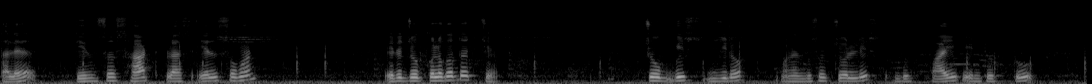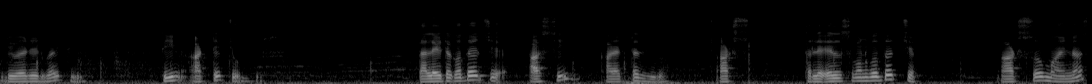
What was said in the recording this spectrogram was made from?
তাহলে তিনশো ষাট প্লাস এল সমান, এটা যোগ করলে কত হচ্ছে? চব্বিশ জিরো। মানে দুশো চল্লিশ দু five into two divided by three তিন আটে চব্বিশ। তাহলে এটা কত হচ্ছে? আশি, আর একটা জিরো আটশো। তাহলে এল সমান কত হচ্ছে? আটশো মাইনাস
